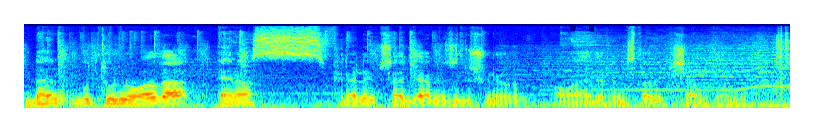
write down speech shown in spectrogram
Ben bu turnuvada en az finale yükseleceğimizi düşünüyorum ama hedefimiz tabii ki şampiyonluk.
